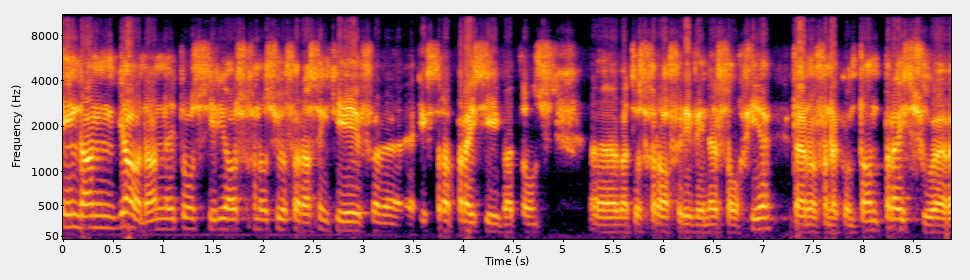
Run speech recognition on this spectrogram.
En dan ja, dan het ons hierdie jaar gaan ons so 'n verrassingkie hê vir 'n ekstra prysie wat ons uh, wat ons graag vir die wenner sal gee in terme van 'n kontantprys. So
